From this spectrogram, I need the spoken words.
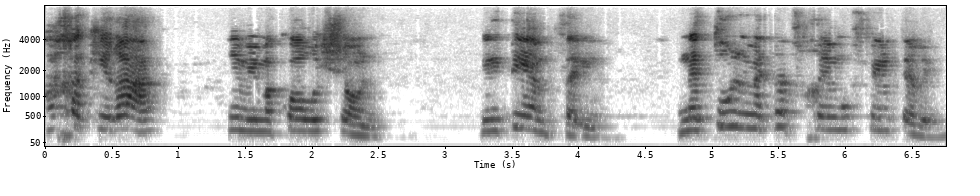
החקירה היא ממקור ראשון, בלתי אמצעי, נטול מתווכים ופילטרים.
